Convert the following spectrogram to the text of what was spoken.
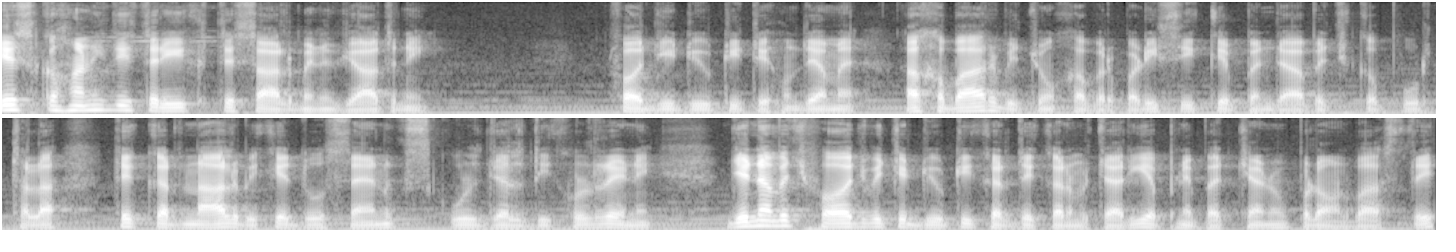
ਇਸ ਕਹਾਣੀ ਦੀ ਤਾਰੀਖ ਤੇ ਸਾਲ ਮੈਨੂੰ ਯਾਦ ਨਹੀਂ। ਫੌਜੀ ਡਿਊਟੀ ਤੇ ਹੁੰਦਿਆਂ ਮੈਂ ਅਖਬਾਰ ਵਿੱਚੋਂ ਖਬਰ ਪੜ੍ਹੀ ਸੀ ਕਿ ਪੰਜਾਬ ਵਿੱਚ ਕਪੂਰਥਲਾ ਤੇ ਕਰਨਾਲ ਵਿਖੇ ਦੋ ਸੈਨਿਕ ਸਕੂਲ ਜਲਦੀ ਖੁੱਲ ਰਹੇ ਨੇ, ਜਿਨ੍ਹਾਂ ਵਿੱਚ ਫੌਜ ਵਿੱਚ ਡਿਊਟੀ ਕਰਦੇ ਕਰਮਚਾਰੀ ਆਪਣੇ ਬੱਚਿਆਂ ਨੂੰ ਪੜ੍ਹਾਉਣ ਵਾਸਤੇ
